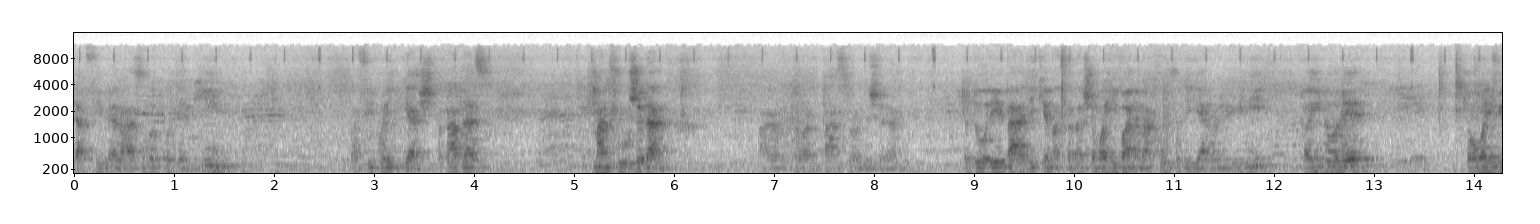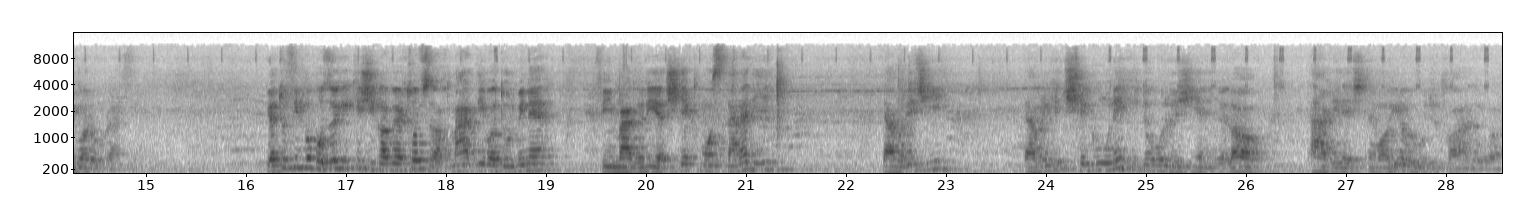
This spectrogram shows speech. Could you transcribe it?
در فیلم رزمات پوتمکین و فیلم های گشت قبل از منفور شدن. پس شدن. تا دوره بعدی که مثلا شما ایوان مخوف و دیگران می‌بینید تا این دوره شما این فیلم رو یا تو فیلم بزرگی که شیکا برتوف ساخت مردی با دوربین فیلم برداریش یک مستندی درباره چی؟ درباره که چگونه ایدئولوژی انقلاب تغییر اجتماعی رو به وجود خواهد آورد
